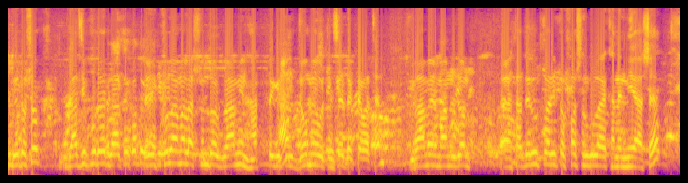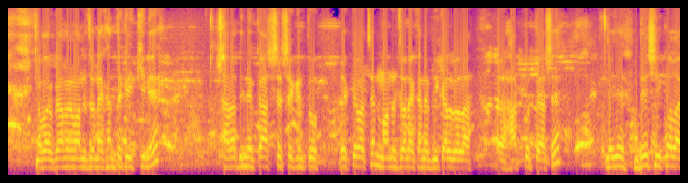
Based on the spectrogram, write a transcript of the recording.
প্রিয় দর্শক গাজীপুরের এই খোলামেলা সুন্দর গ্রামীণ হাট থেকে জমে উঠেছে দেখতে পাচ্ছেন। গ্রামের মানুষজন তাদের উৎপাদিত ফসলগুলো এখানে নিয়ে আসে। আবার গ্রামের মানুষজন এখান থেকেই কিনে। সারাদিনের কাজ শেষে কিন্তু দেখতে পাচ্ছেন মানুষজন এখানে বিকালবেলা হাট করতে আসে। এই যে দেশি কলা,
